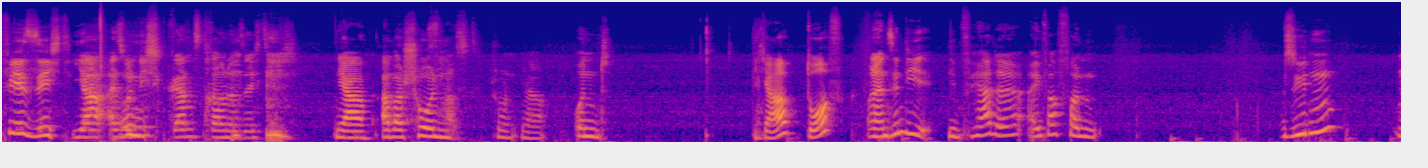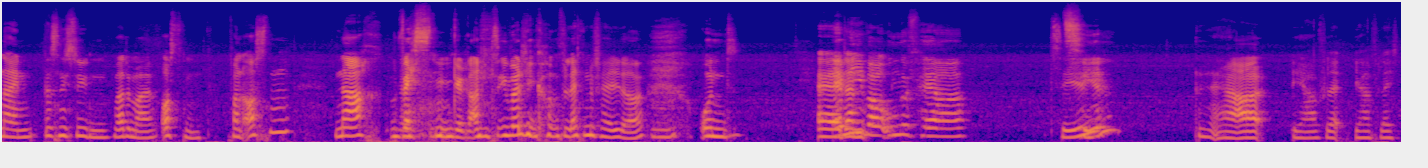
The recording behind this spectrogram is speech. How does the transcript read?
viel Sicht. ja, also Und- nicht ganz 360. Ja, aber schon. Fast. Schon, ja. Und ja, Dorf. Und dann sind die, die Pferde einfach von Süden. Nein, das ist nicht Süden. Warte mal, Osten. Von Osten nach Westen gerannt, über die kompletten Felder. Mhm. Und äh, Emmy war ungefähr 10. Ja, Ja, vielleicht, ja, vielleicht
